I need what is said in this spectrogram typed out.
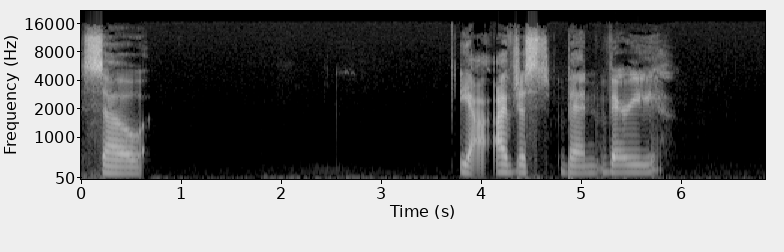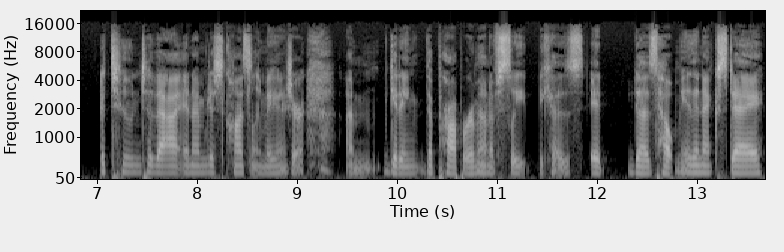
So, yeah, I've just been very attuned to that and I'm just constantly making sure I'm getting the proper amount of sleep because it does help me the next day.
